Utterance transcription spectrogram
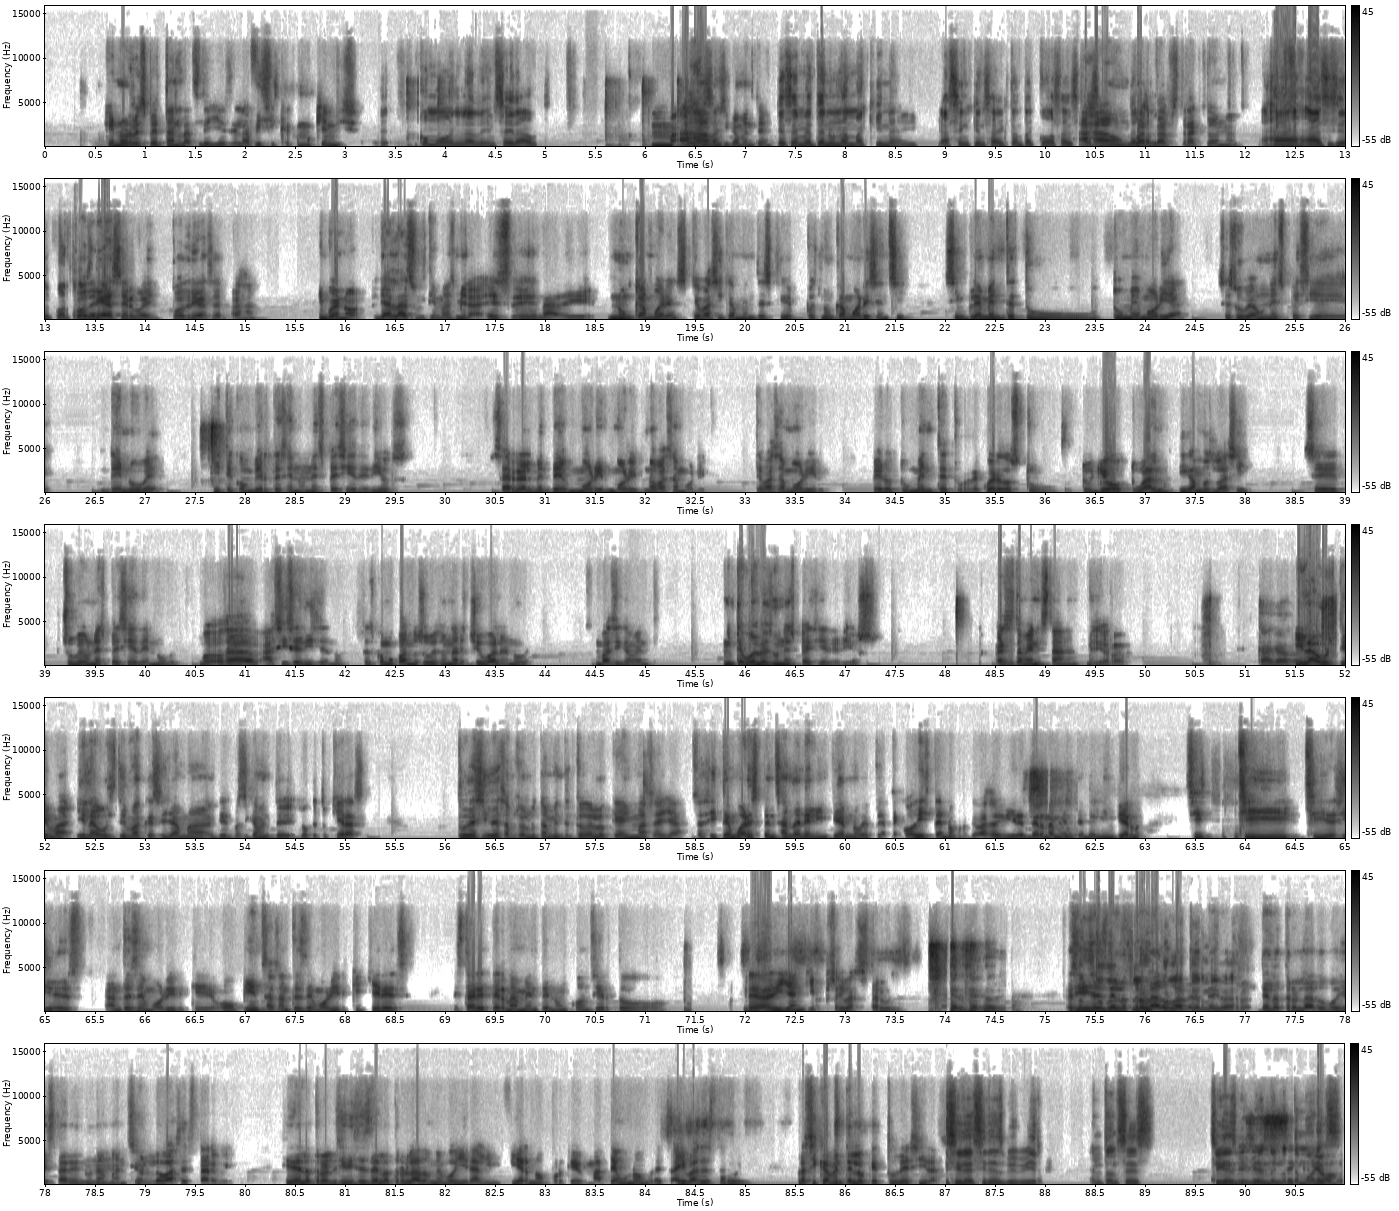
que no respetan las leyes de la física, como quien dice. como en la de Inside Out, Ajá, Puede ser. básicamente. que se meten en una máquina y hacen quién sabe tanta cosa. Es Ajá, un la- cuarto abstracto, ¿no? Ajá, ah, sí, sí, el cuarto. Podría abstracto. ser, güey, podría ser, ajá. Y bueno, ya las últimas, mira, es eh, la de nunca mueres, que básicamente es que pues nunca mueres en sí. Simplemente tu, tu memoria se sube a una especie de nube y te conviertes en una especie de Dios. O sea, realmente morir, morir, no vas a morir. Te vas a morir, pero tu mente, tus recuerdos, tu, tu yo, tu alma, digámoslo así, se sube una especie de nube. o sea, así se dice, ¿no? Es como cuando subes un archivo a la nube, básicamente. Y te vuelves una especie de Dios. Eso también está medio raro. Cagada. Y la última, y la última que se llama, que es básicamente lo que tú quieras. Tú decides absolutamente todo lo que hay más allá. O sea, si te mueres pensando en el infierno, pues ya te jodiste, ¿no? Porque vas a vivir eternamente en el infierno. Si, si, si decides antes de morir que, o piensas antes de morir que quieres estar eternamente en un concierto de Daddy Yankee, pues ahí vas a estar, güey. Así dices, del otro, lado, del otro, lado voy a estar en una mansión, lo vas a estar, güey. Si, del otro, si dices, del otro lado me voy a ir al infierno porque maté a un hombre, ahí vas a estar, güey. Básicamente lo que tú decidas. Y si decides vivir, entonces sigues viviendo y no te mueres.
